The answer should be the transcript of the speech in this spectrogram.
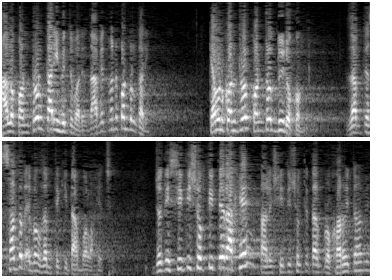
ভালো কন্ট্রোলকারী হইতে পারে। দাবেত মানে কন্ট্রোলকারী কেমন কন্ট্রোল কন্ট্রোল দুই রকম। জাবতে সাদর এবং জাবতে কিতাব বলা হয়েছে। যদি স্মৃতিশক্তিতে রাখে, তাহলে স্মৃতিশক্তি তার প্রখর হইতে হবে।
